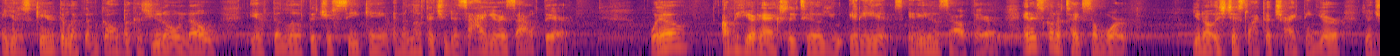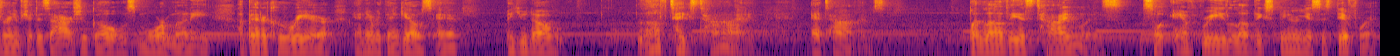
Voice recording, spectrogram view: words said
And you're scared to let them go because you don't know if the love that you're seeking and the love that you desire is out there. Well, I'm here to actually tell you it is. It is out there. And it's going to take some work. You know, it's just like attracting your your dreams, your desires, your goals, more money, a better career, and everything else. And, and you know, love takes time at times. But love is timeless. So every love experience is different.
